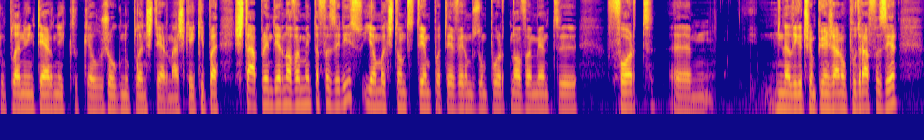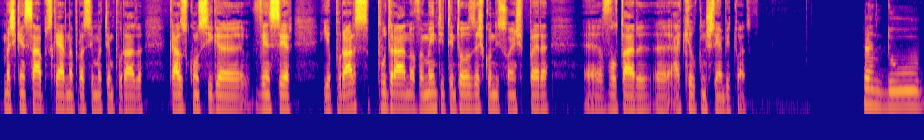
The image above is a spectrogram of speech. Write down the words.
no plano interno e que, que é o jogo no plano externo. Acho que a equipa está a aprender novamente a fazer isso e é uma questão de tempo até vermos um Porto novamente forte. Um, na Liga dos Campeões já não poderá fazer, mas quem sabe, se calhar na próxima temporada, caso consiga vencer e apurar-se, poderá novamente e tem todas as condições para uh, voltar uh, àquilo que nos tem habituado. Quando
